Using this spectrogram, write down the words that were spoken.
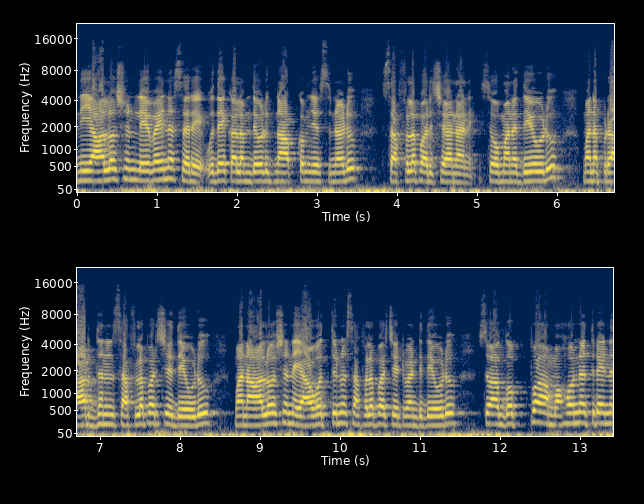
నీ ఆలోచనలు ఏవైనా సరే ఉదయకాలం దేవుడు జ్ఞాపకం చేస్తున్నాడు సఫలపరిచానని. సో మన దేవుడు మన ప్రార్థనలు సఫల సఫలపరిచే దేవుడు మన ఆలోచన యావత్తును సఫలపరిచేటువంటి దేవుడు. సో ఆ గొప్ప మహోన్నతుడైన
